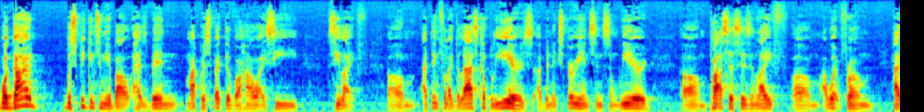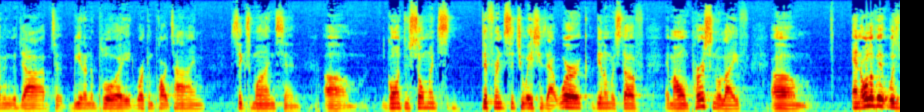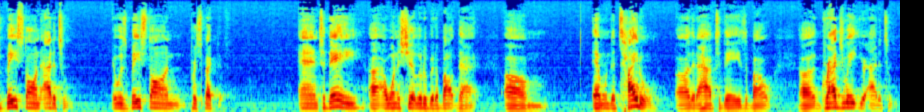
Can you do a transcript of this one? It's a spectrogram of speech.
what God was speaking to me about has been my perspective on how I see see life. Um, I think for like the last couple of years, I've been experiencing some weird um, processes in life. Um, I went from having a job to being unemployed, working part time, six months, and um, going through so much different situations at work, dealing with stuff in my own personal life. Um, and all of it was based on attitude, it was based on perspective. And today, uh, I want to share a little bit about that. Um, and when the title uh, that I have today is about uh, graduate your attitude.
